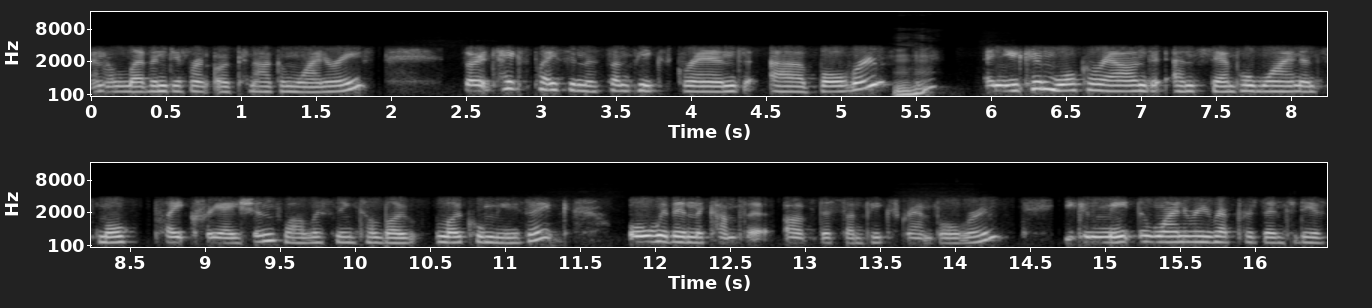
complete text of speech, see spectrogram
and 11 different Okanagan wineries. So it takes place in the Sun Peaks Grand uh, Ballroom. Mm-hmm. And you can walk around and sample wine and small plate creations while listening to lo- local music all within the comfort of the Sun Peaks Grand Ballroom. You can meet the winery representatives,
